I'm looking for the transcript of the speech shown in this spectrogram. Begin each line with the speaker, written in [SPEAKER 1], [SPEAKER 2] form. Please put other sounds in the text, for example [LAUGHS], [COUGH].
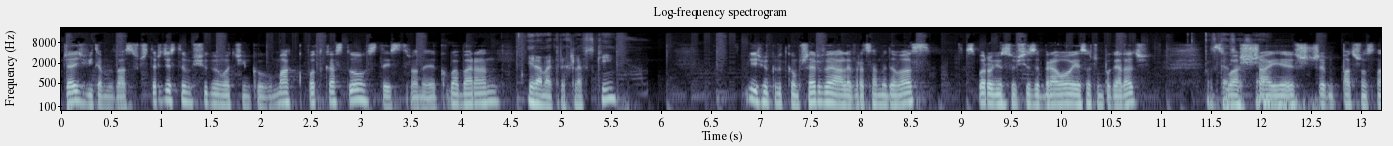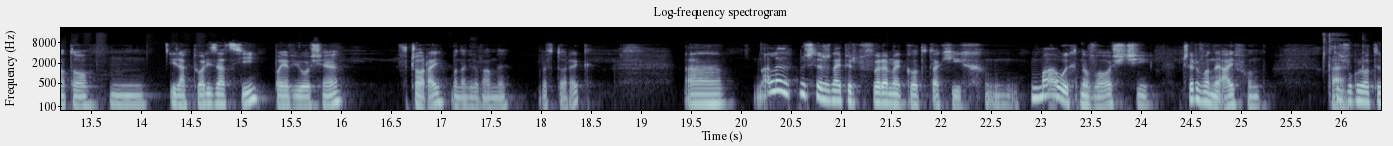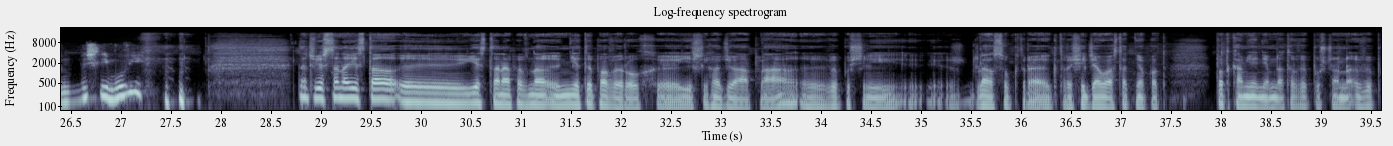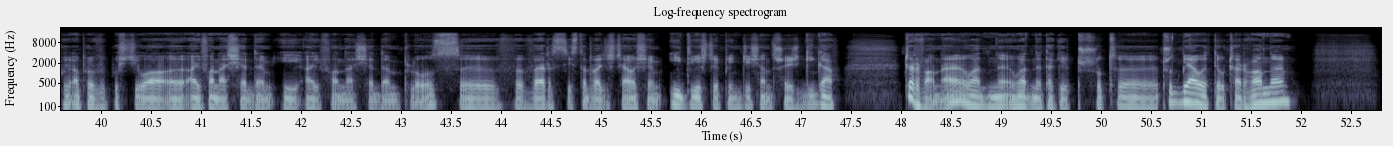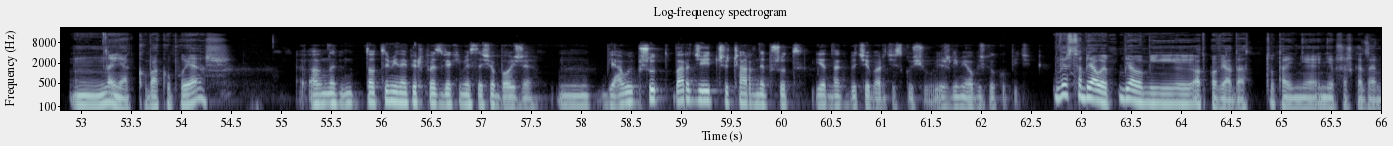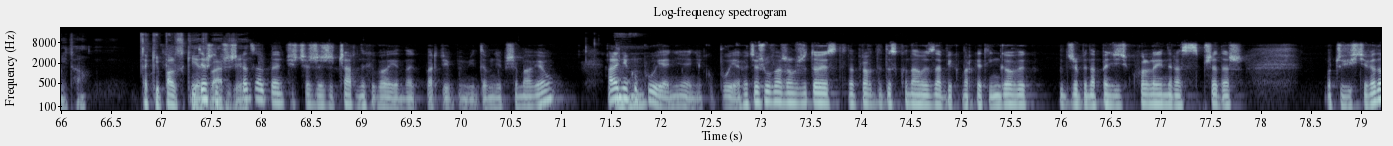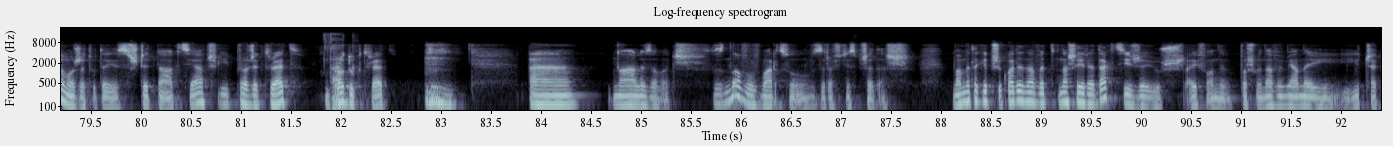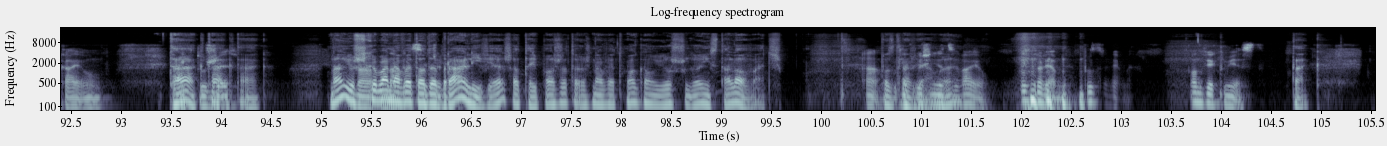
[SPEAKER 1] Cześć, witamy Was w 47 odcinku Mac Podcastu. Z tej strony Kuba Baran
[SPEAKER 2] i Ramek Rychlewski.
[SPEAKER 1] Mieliśmy krótką przerwę, ale wracamy do Was. Sporo newsów się zebrało, jest o czym pogadać. Zgadza Zwłaszcza się. jeszcze patrząc na to, mm, ile aktualizacji pojawiło się wczoraj, bo nagrywamy we wtorek. No ale myślę, że najpierw Remek od takich mm, małych nowości. Czerwony iPhone. Ktoś tak. w ogóle o tym myśli, mówi? [LAUGHS]
[SPEAKER 2] Znaczy wiesz co, no jest to, y, jest to na pewno nietypowy ruch, y, jeśli chodzi o Apple'a. Y, wypuścili dla osób, które, które siedziały ostatnio pod, pod kamieniem, no to wypuszczono, wypu, Apple wypuściło iPhone'a 7 i iPhone'a 7 Plus w wersji 128 i 256 giga. Czerwone, ładny, ładny taki przód, przód biały, tył czerwony. Mm, no i jak Kuba kupujesz?
[SPEAKER 1] To ty mi najpierw powiedz, w jakim jesteś obozie. Mm, biały przód bardziej, czy czarny przód jednak by cię bardziej skusił, jeżeli miałbyś go kupić?
[SPEAKER 2] Wiesz co, biały, biały mi odpowiada. Tutaj nie, nie przeszkadza mi to. Taki polski
[SPEAKER 1] mi
[SPEAKER 2] jest
[SPEAKER 1] też bardziej. nie przeszkadza, ale powiem ci szczerze, że czarny chyba jednak bardziej by mi do mnie przemawiał. Ale mhm. nie kupuję, nie, nie kupuję. Chociaż uważam, że to jest naprawdę doskonały zabieg marketingowy, żeby napędzić kolejny raz sprzedaż. Oczywiście wiadomo, że tutaj jest szczytna akcja, czyli Project Red, tak. Product Red. [CLEARS THROAT] No ale zobacz, znowu w marcu wzrośnie sprzedaż. Mamy takie przykłady nawet w naszej redakcji, że już iPhony poszły na wymianę i, i czekają.
[SPEAKER 2] Tak, Niektórzy tak, tak. No już na, chyba na nawet odebrali, wiesz, o tej porze to już nawet mogą już go instalować.
[SPEAKER 1] A, Pozdrawiamy. się nie odzywają. Pozdrawiamy, [LAUGHS] pozdrawiamy. On wie, kim jest.
[SPEAKER 2] Tak.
